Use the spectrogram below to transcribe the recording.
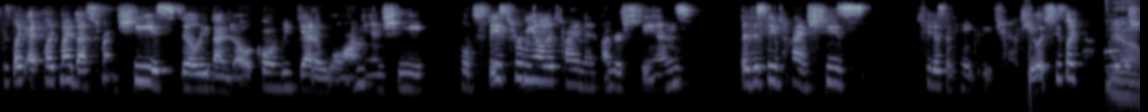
because like I, like my best friend, she is still evangelical and we get along and she holds space for me all the time and understands. But at the same time, she's she doesn't hate patriarchy. Like she's like, oh, Yeah.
